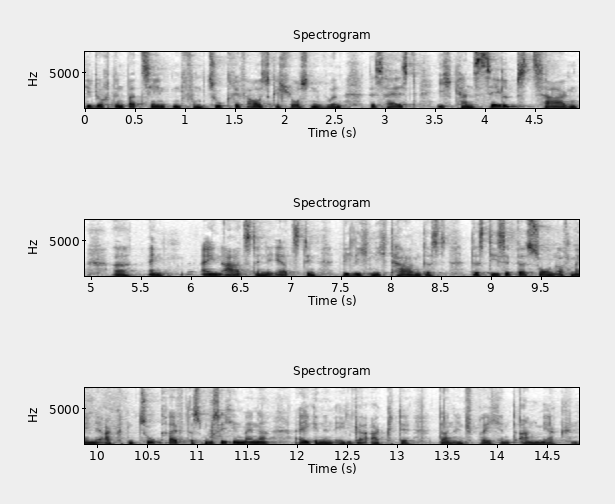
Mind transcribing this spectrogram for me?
die durch den Patienten vom Zugriff ausgeschlossen wurden. Das heißt, ich kann selbst sagen, äh, ein, ein, Arzt, eine Ärztin will ich nicht haben, dass, dass diese Person auf meine Akten zugreift. Das muss ich in meiner eigenen ELGA-Akte dann entsprechend anmerken.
